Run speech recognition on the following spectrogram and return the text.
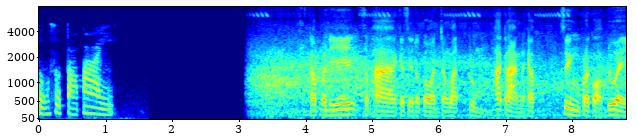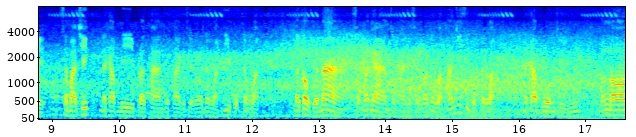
สูงสุดต่อไป ครับวันนี้สภาเกษตรกรจังหวัดกลุ่มภาคกลางนะครับ ซึ่งประกอบด้วยสมาชิกนะครับมีประธานสภาเกษตรกรจังหวัด 26 จังหวัด แล้วก็หัวหน้าสำนักงานสภาเกษตรกรจังหวัดทั้ง 26 จังหวัดนะครับรวมถึงน้อง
